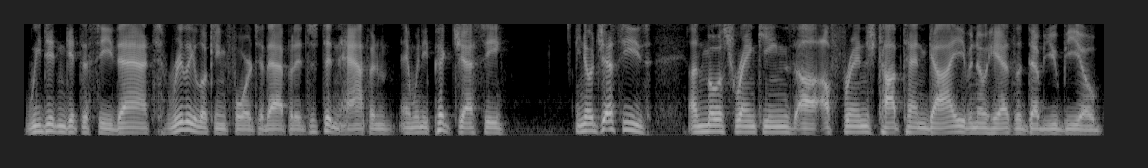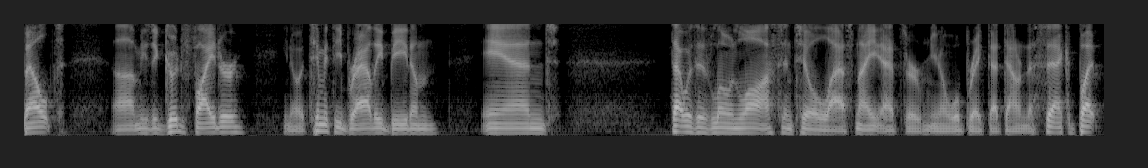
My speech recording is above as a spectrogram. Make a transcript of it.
We didn't get to see that. Really looking forward to that, but it just didn't happen. And when he picked Jesse, you know, Jesse's on most rankings uh, a fringe top 10 guy, even though he has the WBO belt. Um, he's a good fighter. You know, Timothy Bradley beat him, and that was his lone loss until last night. After, you know, we'll break that down in a sec. But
